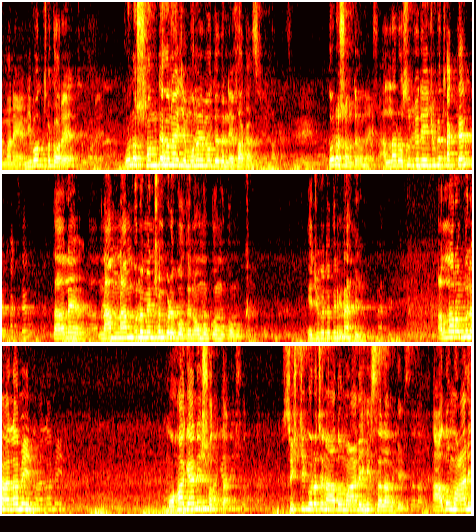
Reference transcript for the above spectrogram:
মানে নিবদ্ধ করে কোনো সন্দেহ নাই যে মনের মধ্যে তো নেফাক আছে। কোনো সন্দেহ নাই। আল্লাহ রসুল যদি এই যুগে থাকতেন, তাহলে নাম, নামগুলো মেনশন করে বলতেন, অমুক অমুক অমুক। এই যুগে তো তিনি নাই। আল্লাহ রব্বুল আলমিন মহাজ্ঞানী সত্তা সৃষ্টি করেছেন আদম আলী সালামকে। আদম আলী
